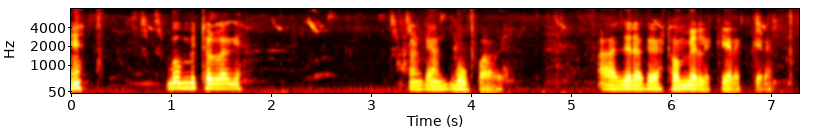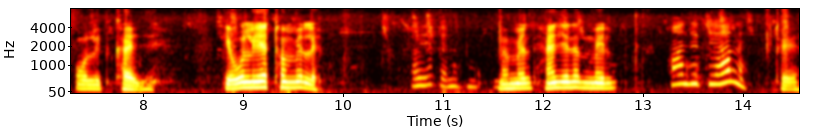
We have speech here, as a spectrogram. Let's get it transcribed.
હે? બહુ મીઠો લાગે. કારણ કે આને બહુ ભાવે. આ જરાક હેઠો મેલે ક્યારેક ક્યારેક. ઓલી તો ખાઈ જાય. કે ઓલી હેઠો મેલે? હવે કે નથી ન મેલે? હાજે નથી મેલ? હા જેથી હા ને. ઠે.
